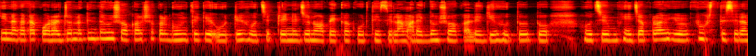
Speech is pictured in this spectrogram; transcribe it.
কেনাকাটা করার জন্য কিন্তু আমি সকাল সকাল ঘুম থেকে উঠে হচ্ছে ট্রেনের জন্য অপেক্ষা করতেছিলাম। আর একদম সকালে যেহেতু তো হচ্ছে হিজাবটাও আমি কীভাবে পড়তেছিলাম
